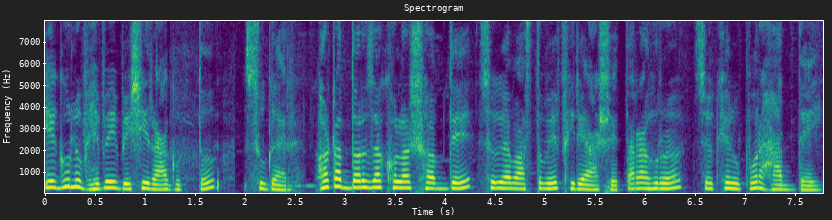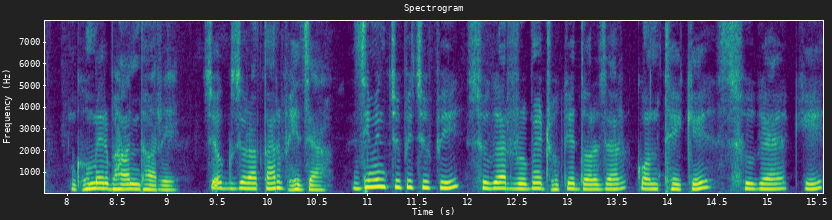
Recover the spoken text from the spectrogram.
এগুলো ভেবেই বেশি রাগ উঠত সুগার। হঠাৎ দরজা খোলার শব্দে সুগার বাস্তবে ফিরে আসে। তাড়াহুড়ো চোখের উপর হাত দেয়, ঘুমের ভান ধরে, চোখ জোড়া তার ভেজা। জিমিন চুপি চুপি সুগার রুমে ঢুকে দরজার কোণ থেকে সুগাকে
